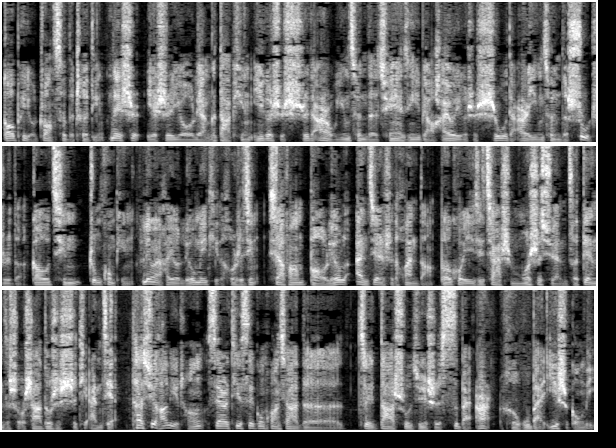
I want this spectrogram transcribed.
高配有撞色的车顶。内饰也是有两个大屏，一个是十点二五英寸的全液晶仪表，还有一个是十五点二英寸的竖置的高清中控屏。另外还有流媒体的后视镜。下方保留了按键式的换挡，包括一些驾驶模式选择、电子手刹都是实体按键。它续航里程，CLTC 工况下的最大数据是四百二和五百一十公里。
